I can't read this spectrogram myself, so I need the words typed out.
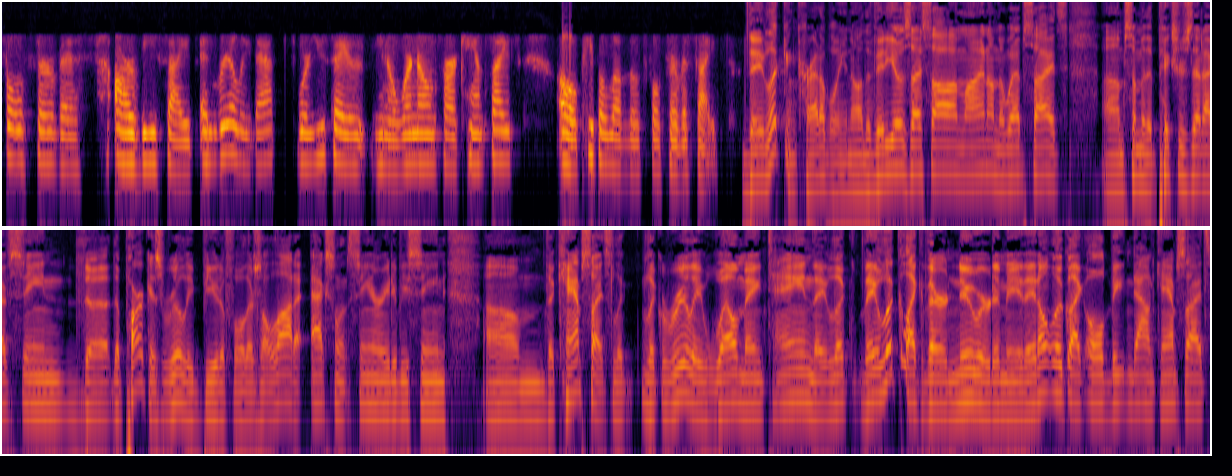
full service RV sites. And really, that's where you say, you know, we're known for our campsites oh, people love those full service sites. They look incredible. You know, the videos I saw online on the websites, um, some of the pictures that I've seen, the the park is really beautiful. There's a lot of excellent scenery to be seen. Um, the campsites look look really well maintained. They look they look like they're newer to me. They don't look like old beaten down campsites.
